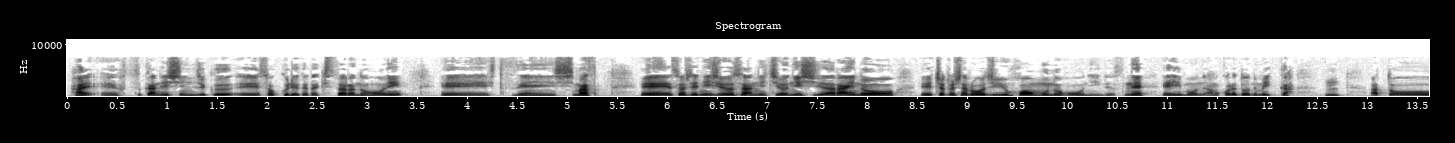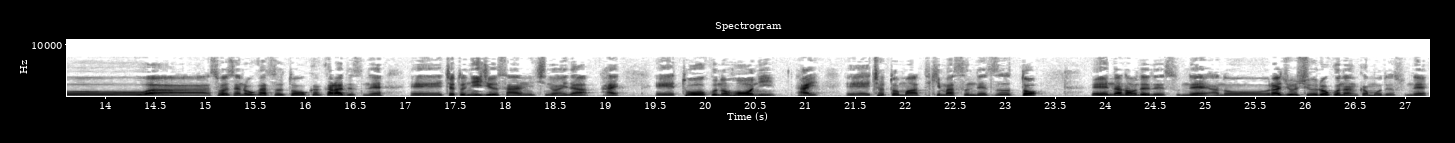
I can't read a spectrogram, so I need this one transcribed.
はい、えー2日に新宿、えそっくり館キスタラの方に、えー出演します。えーそして23日は西新井の、えーちょっとした老人ホームの方にですね、えー、イボンあ、もうこれどうでもいいか。うん。あとは、そうですね、6月10日からですね、えーちょっと23日の間、はい、えー遠くの方に、はい、えーちょっと回ってきますんで、ずっと。えーなのでですね、あのーラジオ収録なんかもですね、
